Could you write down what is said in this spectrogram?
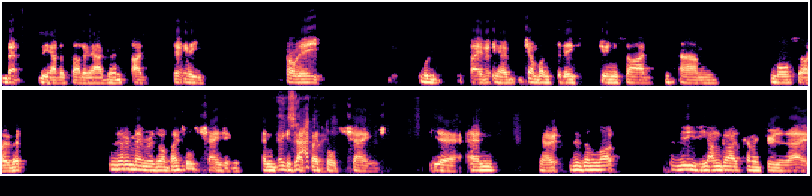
that's the other side of the argument. I certainly probably would favour, you know, jump onto the junior side um, more so. But you got to remember as well, baseball's changing, and exactly baseball's changed. Yeah, and you know, there's a lot. These young guys coming through today,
